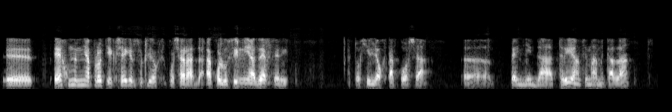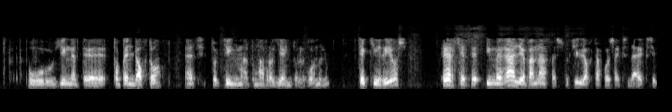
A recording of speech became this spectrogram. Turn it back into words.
ε, έχουμε μια πρώτη εξέγερση το 1840. Ακολουθεί μια δεύτερη το 1853, αν θυμάμαι καλά, που γίνεται το 58, έτσι, το κίνημα του Μαυρογέννη το λεγόμενο, και κυρίως έρχεται η Μεγάλη Επανάσταση του 1866,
